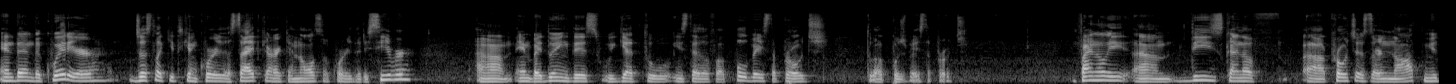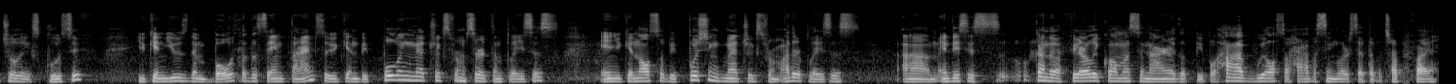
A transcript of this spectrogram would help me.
And then the querier, just like it can query the sidecar, can also query the receiver. Um, and by doing this, we get to, instead of a pull-based approach, to a push-based approach. Finally, um, these kind of uh, approaches are not mutually exclusive. You can use them both at the same time. So you can be pulling metrics from certain places, and you can also be pushing metrics from other places. Um, and this is kind of a fairly common scenario that people have. We also have a similar setup at Shopify,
